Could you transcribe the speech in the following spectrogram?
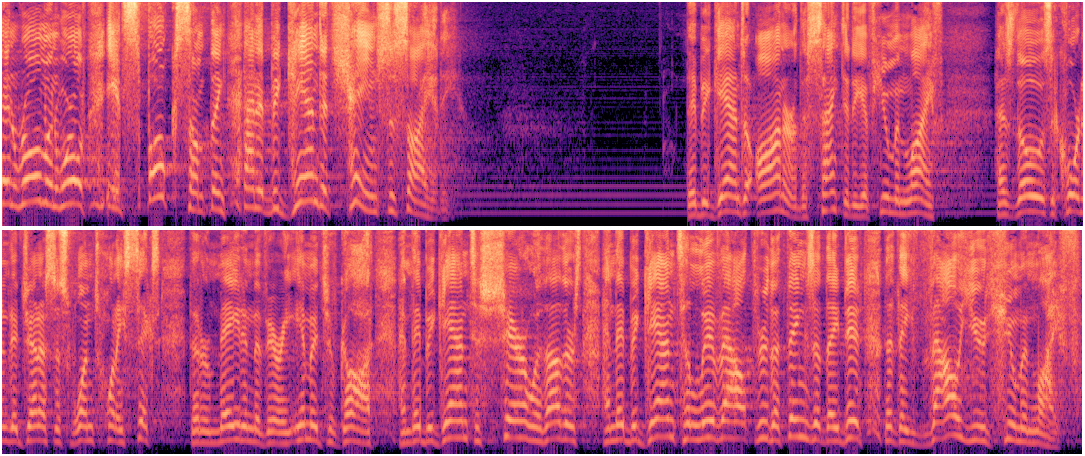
and Roman world, it spoke something and it began to change society. They began to honor the sanctity of human life as those according to Genesis 1:26 that are made in the very image of God and they began to share with others and they began to live out through the things that they did that they valued human life.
